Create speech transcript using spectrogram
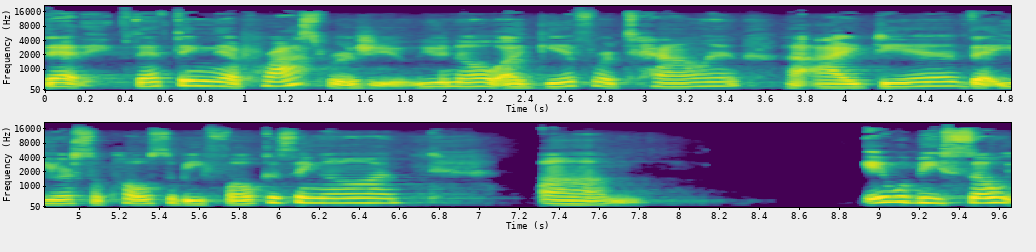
that that thing that prospers you. You know, a gift or talent, an idea that you're supposed to be focusing on. Um, it would be so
